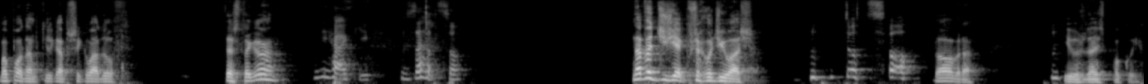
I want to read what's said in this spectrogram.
Bo podam kilka przykładów. Chcesz tego? Jakich? Za co? Nawet dziś jak przechodziłaś. To co? Dobra. Już daj spokój.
